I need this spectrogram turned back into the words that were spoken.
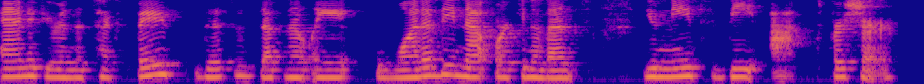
and if you're in the tech space, this is definitely one of the networking events you need to be at for sure.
